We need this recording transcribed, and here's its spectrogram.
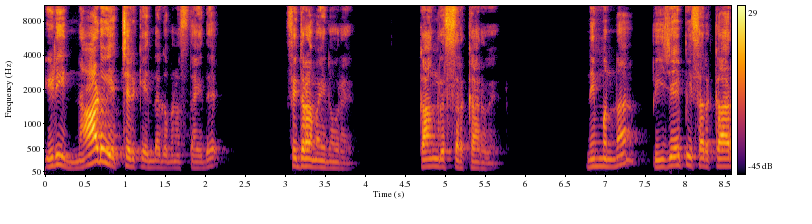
ಇಡೀ ನಾಡು ಎಚ್ಚರಿಕೆಯಿಂದ ಗಮನಿಸ್ತಾ ಇದೆ. ಸಿದ್ದರಾಮಯ್ಯನವರೇ, ಕಾಂಗ್ರೆಸ್ ಸರ್ಕಾರವೇ, ನಿಮ್ಮನ್ನು ಬಿ ಜೆ ಪಿ ಸರ್ಕಾರ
